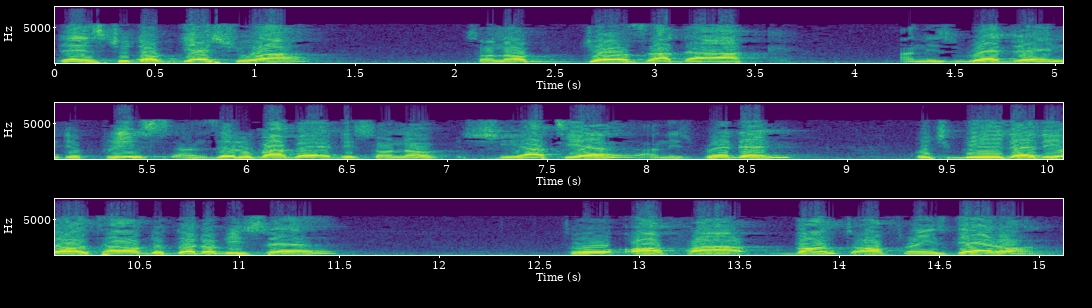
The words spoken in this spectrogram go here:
Then stood up Jeshua, son of Jozadak, and his brethren, the priests, and Zerubbabel, the son of Shealtiel, and his brethren, which builded the altar of the God of Israel, to offer burnt offerings thereon,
